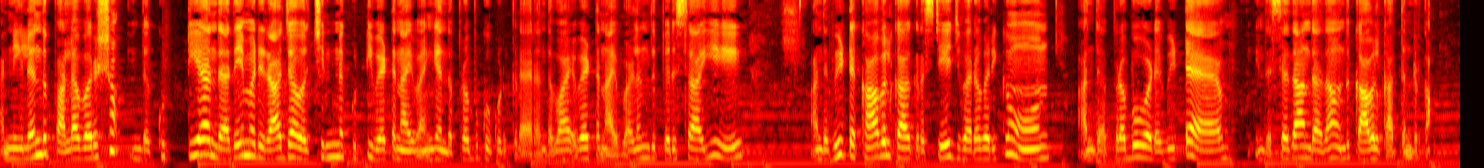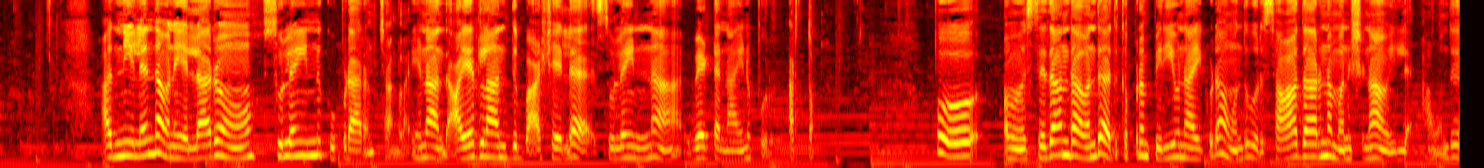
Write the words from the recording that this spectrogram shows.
அன்னிலேருந்து பல வருஷம் இந்த குட்டியாக அந்த அதே மாதிரி ராஜா ஒரு சின்ன குட்டி வேட்டை நாய் வாங்கி அந்த பிரபுக்கு கொடுக்குறாரு. அந்த வா- வேட்டை நாய் வளர்ந்து பெருசாகி அந்த வீட்டை காவல் காக்கிற ஸ்டேஜ் வர வரைக்கும் அந்த பிரபுவோட வீட்டை இந்த செதாந்தா தான் வந்து காவல் காத்துன்னு இருக்கான் அன்னிலேருந்து அவனை எல்லாரும் சுலைன்னு கூப்பிட ஆரம்பிச்சாங்களாம். ஏன்னா அந்த அயர்லாந்து பாஷையில் சுலைன்னா வேட்டை பொருள் அர்த்தம். அப்போ அவன் சிதாந்தா வந்து அதுக்கப்புறம் பெரியவனாகி கூட அவன் வந்து ஒரு சாதாரண மனுஷனா அவன் இல்லை. அவன் வந்து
